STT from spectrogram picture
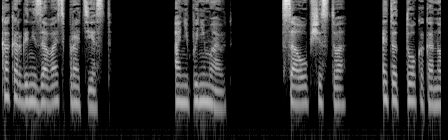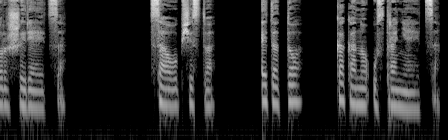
Как организовать протест? Они понимают. Сообщество это то, как оно расширяется. Сообщество это то, как оно устраняется.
